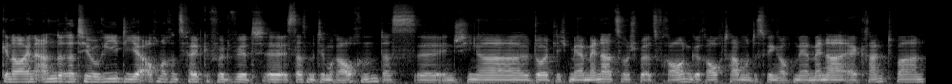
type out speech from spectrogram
Genau, eine andere Theorie, die ja auch noch ins Feld geführt wird, äh, ist das mit dem Rauchen, dass äh, in China deutlich mehr Männer zum Beispiel als Frauen geraucht haben und deswegen auch mehr Männer erkrankt waren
